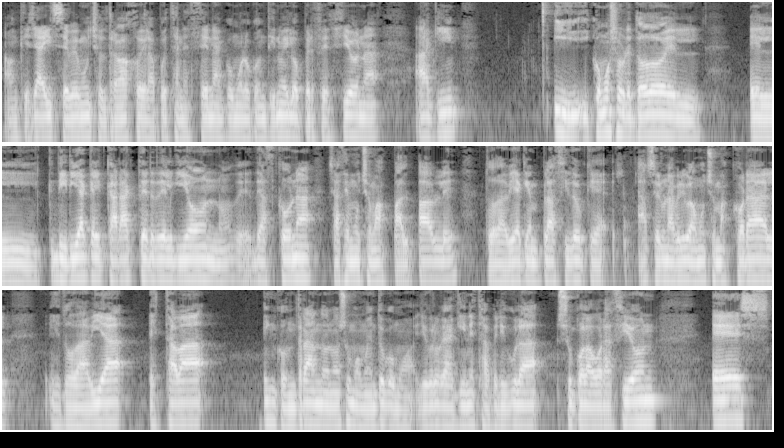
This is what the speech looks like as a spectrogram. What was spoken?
Aunque ya ahí se ve mucho el trabajo de la puesta en escena, cómo lo continúa y lo perfecciona aquí. Y, cómo sobre todo el, el, diría que el carácter del guion ¿no? de, Azcona se hace mucho más palpable todavía que en Plácido, que al ser una película mucho más coral, y todavía estaba encontrando ¿no? su momento como yo creo que aquí en esta película su colaboración es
